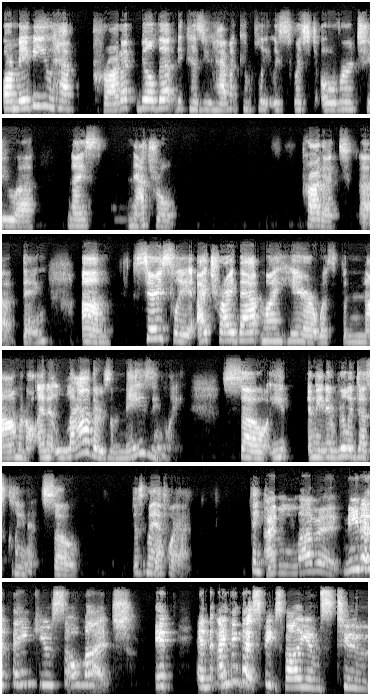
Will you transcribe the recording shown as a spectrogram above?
or maybe you have product buildup because you haven't completely switched over to a nice natural product uh, thing. Um, seriously, I tried that. My hair was phenomenal and it lathers amazingly. So you, I mean, it really does clean it. So just my FYI. Thank you. I love it. Nita, thank you so much. It, and I think that speaks volumes to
